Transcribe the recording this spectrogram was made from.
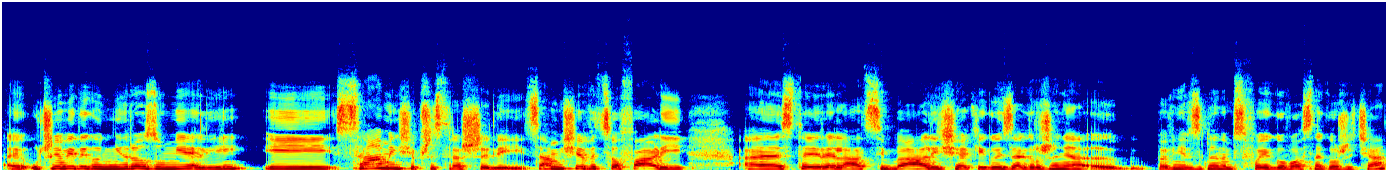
E, Uczniowie tego nie rozumieli i sami się przestraszyli, sami się wycofali e, z tej relacji, bali się jakiegoś zagrożenia pewnie względem swojego własnego życia.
